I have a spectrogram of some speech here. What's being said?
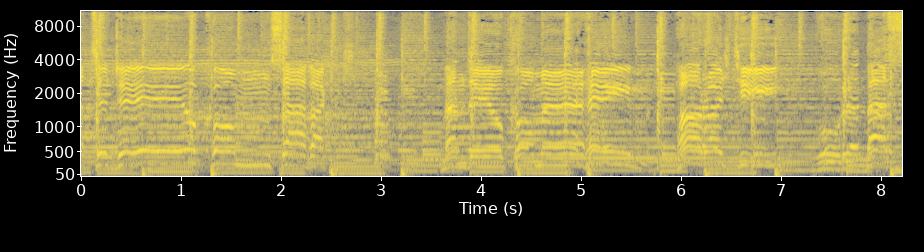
etter det å komme seg vekk. Men det å komme heim har alltid vært best.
